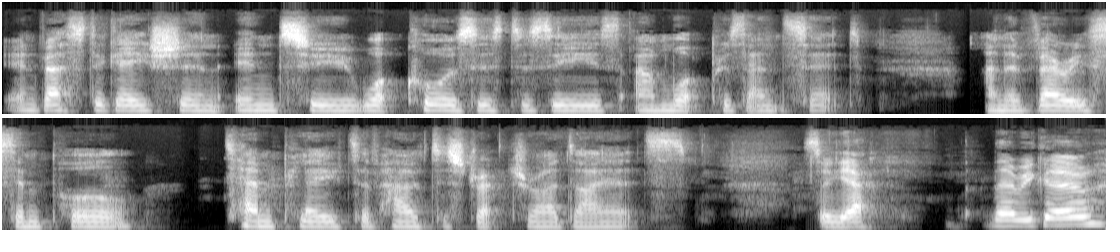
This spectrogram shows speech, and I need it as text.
investigation into what causes disease and what presents it and a very simple template of how to structure our diets. So yeah there we go.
